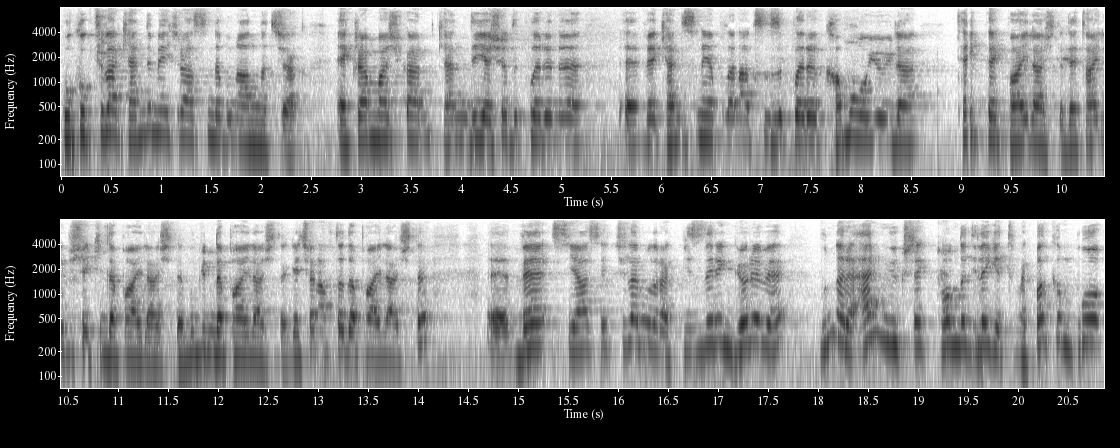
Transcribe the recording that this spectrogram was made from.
Hukukçular kendi mecrasında bunu anlatacak. Ekrem Başkan kendi yaşadıklarını e, ve kendisine yapılan haksızlıkları kamuoyuyla tek tek paylaştı. Detaylı bir şekilde paylaştı. Bugün de paylaştı. Geçen hafta da paylaştı. E, ve siyasetçiler olarak bizlerin görevi bunları en yüksek tonda dile getirmek. Bakın bu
